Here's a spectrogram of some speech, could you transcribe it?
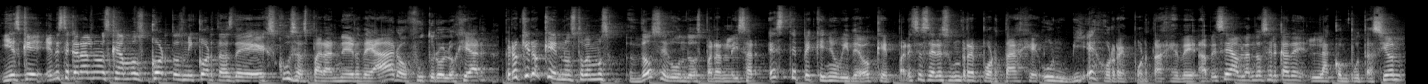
Y es que en este canal no nos quedamos cortos ni cortas de excusas para nerdear o futurologear, pero quiero que nos tomemos dos segundos para analizar este pequeño video que parece ser es un reportaje, un viejo reportaje de ABC hablando acerca de la computación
